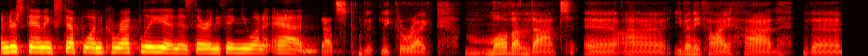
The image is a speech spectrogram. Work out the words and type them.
understanding step one correctly? And is there anything you want to add? That's completely correct. More than that, uh, uh, even if I had the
